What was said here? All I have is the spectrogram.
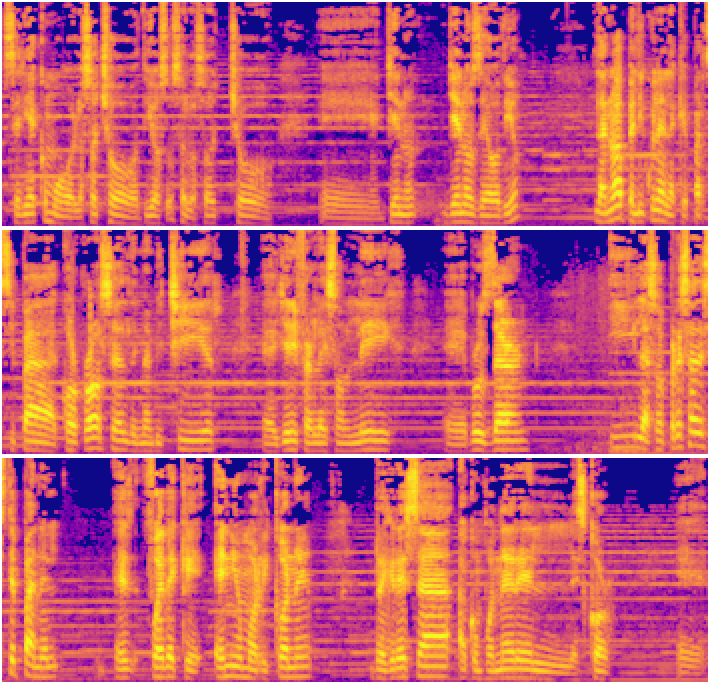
Sería como los ocho diosos o los ocho eh, llenos de odio. La nueva película en la que participa Kurt Russell, Damian Bichir, eh, Jennifer Layson Leigh, eh, Bruce Dern. Y la sorpresa de este panel fue de que Ennio Morricone regresa a componer el score eh,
